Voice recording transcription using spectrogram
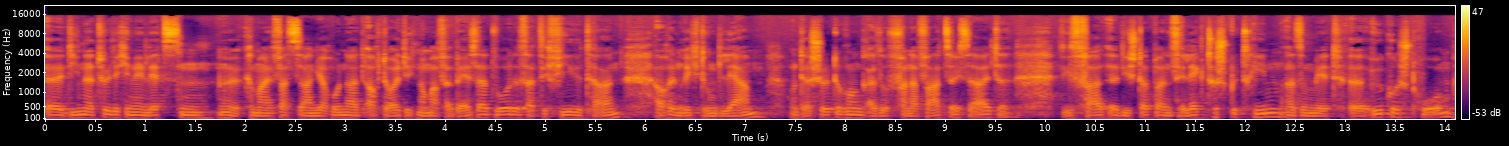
äh, die natürlich in den letzten, äh, kann man fast sagen, Jahrhundert auch deutlich nochmal verbessert wurde. Es hat sich viel viel getan, auch in Richtung Lärm und Erschütterung, also von der Fahrzeugseite. Die, äh, Stadtbahn ist elektrisch betrieben, also mit äh, Ökostrom.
